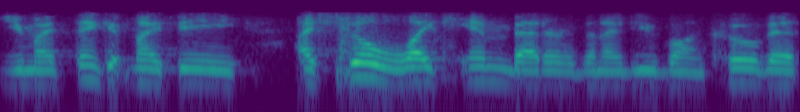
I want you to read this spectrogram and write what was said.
you might think it might be. I still like him better than I do Blachowicz.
